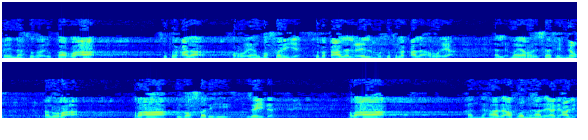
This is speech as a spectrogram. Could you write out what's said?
فإنها يقال رأى تطلق على الرؤيا البصرية تطلق على العلم وتطلق على الرؤيا ما يراه الإنسان في النوم. قالوا رأى رأى ببصره زيدا. رأى أن هذا أفضل من هذا يعني علم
